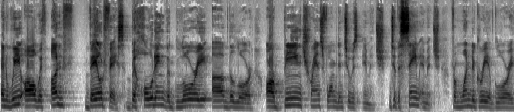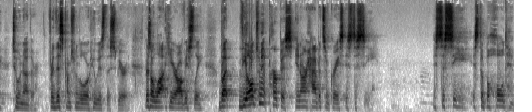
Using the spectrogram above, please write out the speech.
and we all with unveiled face, beholding the glory of the Lord, are being transformed into his image, into the same image, from one degree of glory to another. For this comes from the Lord who is the Spirit. There's a lot here, obviously. But the ultimate purpose in our habits of grace is to see. Is to see, is to behold him.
